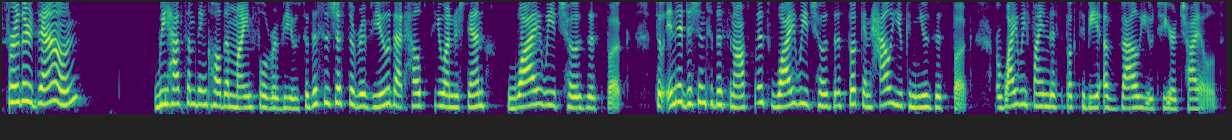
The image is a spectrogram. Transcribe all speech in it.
Further down, we have something called a mindful review. So this is just a review that helps you understand why we chose this book. So in addition to the synopsis, why we chose this book and how you can use this book, or why we find this book to be of value to your child.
